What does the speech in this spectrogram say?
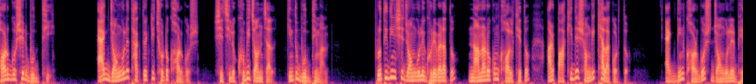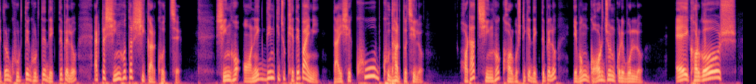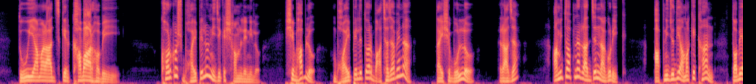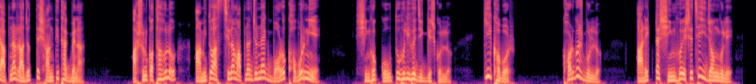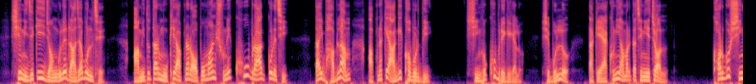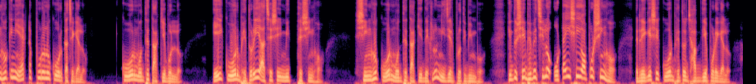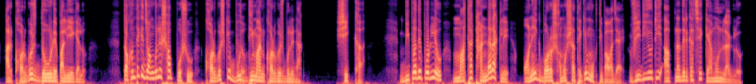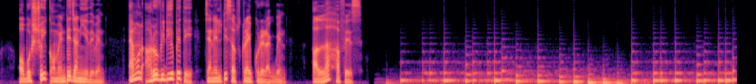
খরগোশের বুদ্ধি। এক জঙ্গলে থাকত একটি ছোট খরগোশ। সে ছিল খুবই চঞ্চাল, কিন্তু বুদ্ধিমান। প্রতিদিন সে জঙ্গলে ঘুরে বেড়াত, নানা রকম খল খেত আর পাখিদের সঙ্গে খেলা করত। একদিন খরগোশ জঙ্গলের ভেতর ঘুরতে ঘুরতে দেখতে পেল একটা সিংহ তার শিকার খুঁজছে। সিংহ অনেক দিন কিছু খেতে পায়নি, তাই সে খুব ক্ষুধার্ত ছিল। হঠাৎ সিংহ খরগোশটিকে দেখতে পেল এবং গর্জন করে বলল, এই খরগোশ! তুই আমার আজকের খাবার হবে। খরগোশ ভয় পেল, নিজেকে সামলে নিল। সে ভাবল, ভয় পেলে তো আর বাঁচা যাবে না। তাই সে বলল, রাজা, আমি তো আপনার রাজ্যের নাগরিক। আপনি যদি আমাকে খান, তবে আপনার রাজত্বে শান্তি থাকবে না। আসল কথা হল, আমি তো আসছিলাম আপনার জন্য এক বড় খবর নিয়ে। সিংহ কৌতূহলী হয়ে জিজ্ঞেস করল, কি খবর? খরগোশ বলল, আরেকটা সিংহ এসেছে এই জঙ্গলে। সে নিজেকে এই জঙ্গলের রাজা বলছে। আমি তো তার মুখে আপনার অপমান শুনে খুব রাগ করেছি। তাই ভাবলাম আপনাকে আগে খবর দিই। সিংহ খুব রেগে গেল। সে বলল, তাকে এখনই আমার কাছে নিয়ে চল। খরগোশ সিংহকে নিয়ে একটা পুরনো কুয়োর কাছে গেল। কুয়োর মধ্যে তাকিয়ে বলল, এই কুয়োর ভেতরেই আছে সেই মিথ্যে সিংহ। সিংহ কুয়োর মধ্যে তাকিয়ে দেখল নিজের প্রতিবিম্ব। কিন্তু সে ভেবেছিল, ওটাই সেই অপর সিংহ। রেগে সে কুয়োর ভেতর ঝাঁপ দিয়ে পড়ে গেল। আর খরগোশ দৌড়ে পালিয়ে গেল। তখন থেকে জঙ্গলের সব পশু খরগোশকে বুদ্ধিমান খরগোশ বলে ডাক। শিক্ষা। বিপদে পড়লেও মাথা ঠান্ডা রাখলে অনেক বড় সমস্যা থেকে মুক্তি পাওয়া যায়। ভিডিওটি আপনাদের কাছে কেমন লাগল অবশ্যই কমেন্টে জানিয়ে দেবেন। এমন আরও ভিডিও পেতে চ্যানেলটি সাবস্ক্রাইব করে রাখবেন। আল্লাহ হাফেজ।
